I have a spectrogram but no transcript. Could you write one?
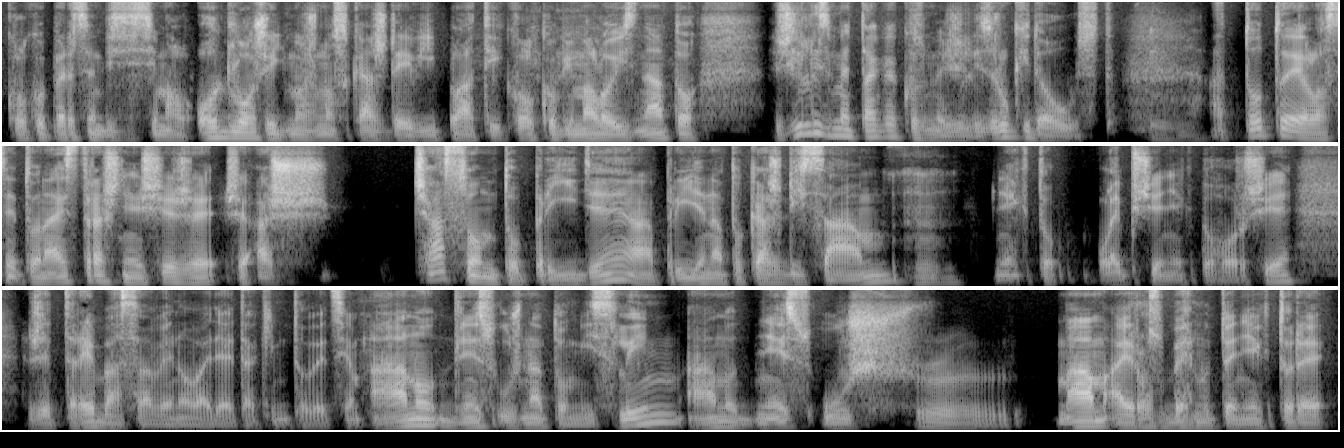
koľko percent by si si mal odložiť možno z každej výplaty, koľko by malo ísť na to. Žili sme tak, ako sme žili, z ruky do úst. Mm-hmm. A toto je vlastne to najstrašnejšie, že, že až časom to príde a príde na to každý sám, mm-hmm. niekto lepšie, niekto horšie, že treba sa venovať aj takýmto veciam. Áno, dnes už na to myslím, áno, dnes už e, mám aj rozbehnuté niektoré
